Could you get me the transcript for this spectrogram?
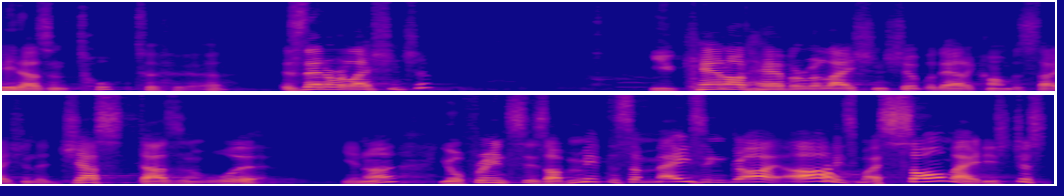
he doesn't talk to her. Is that a relationship? You cannot have a relationship without a conversation. It just doesn't work. You know, your friend says, I've met this amazing guy. Oh, he's my soulmate. He's just,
